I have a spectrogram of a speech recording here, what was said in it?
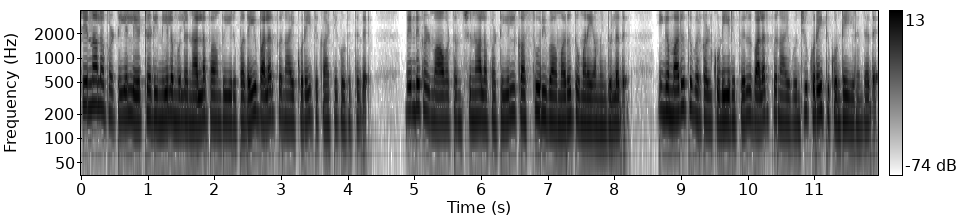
சின்னாலப்பட்டியில் எட்டடி நீளமுள்ள நல்ல பாம்பு இருப்பதை வளர்ப்பு நாய் குறைத்து காட்டிக் கொடுத்தது. திண்டுக்கல் மாவட்டம் சின்னாலப்பட்டியில் கஸ்தூரிபா மருத்துவமனை அமைந்துள்ளது. இங்கு மருத்துவர்கள் குடியிருப்பில் வளர்ப்பு நாய் ஒன்று குறைத்து கொண்டே இருந்தது.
